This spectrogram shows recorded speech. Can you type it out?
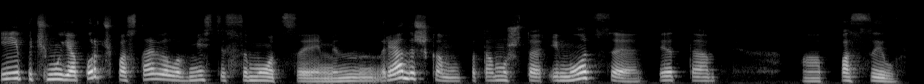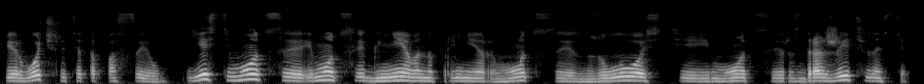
И почему я порчу поставила вместе с эмоциями рядышком? Потому что эмоция – это а, посыл, в первую очередь это посыл. Есть эмоции, эмоции гнева, например, эмоции злости, эмоции раздражительности,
